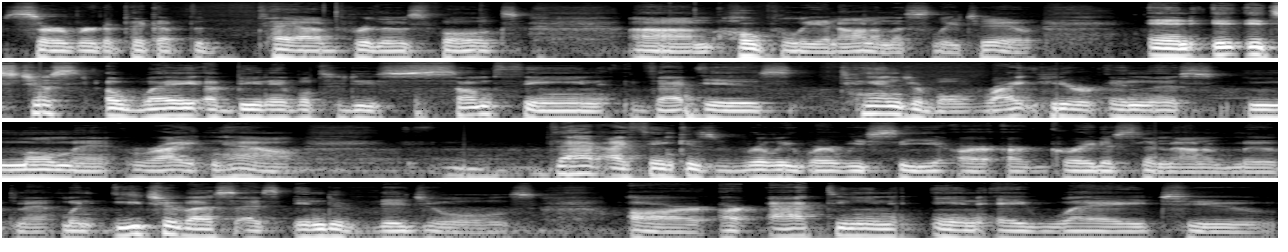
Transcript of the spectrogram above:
server to pick up the tab for those folks, um, hopefully anonymously too. And it, it's just a way of being able to do something that is tangible right here in this moment right now that I think is really where we see our, our greatest amount of movement when each of us as individuals are are acting in a way to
